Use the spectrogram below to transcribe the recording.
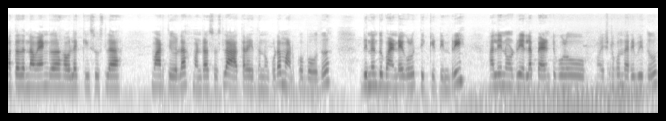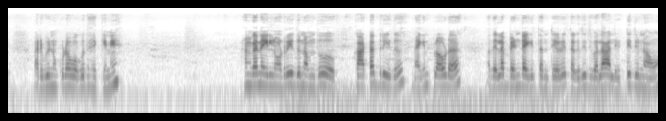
ಮತ್ತು ಅದನ್ನು ನಾವು ಹೆಂಗೆ ಅವಲಕ್ಕಿ ಸುಸ್ಲ ಮಾಡ್ತೀವಲ್ಲ, ಮಂಡಾಳ ಸುಸ್ಲ, ಆ ಥರ ಇದನ್ನು ಕೂಡ ಮಾಡ್ಕೋಬೋದು ದಿನದ್ದು ಬಾಂಡೆಗಳು ತಿಕ್ಕಿಟ್ಟಿನಿ ರೀ ಅಲ್ಲಿ ನೋಡ್ರಿ ಎಲ್ಲ ಪ್ಯಾಂಟ್ಗಳು ಎಷ್ಟಕ್ಕೊಂದು ಅರಿಬಿದು. ಅರಿಬಿನೂ ಕೂಡ ಒಗದು ಹಾಕೀನಿ. ಹಂಗಾನೆ ಇಲ್ಲಿ ನೋಡ್ರಿ ಇದು ನಮ್ಮದು ಕಾಟದ್ರಿ ಇದು, ಮ್ಯಾಗಿನ ಪ್ಲೌಡ ಅದೆಲ್ಲ ಬೆಂಡ್ ಆಗಿತ್ತು ಅಂತೇಳಿ ತೆಗೆದಿದ್ವಲ್ಲ, ಅಲ್ಲಿ ಇಟ್ಟಿದ್ವಿ ನಾವು.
